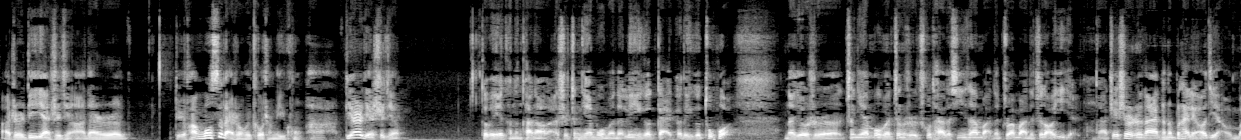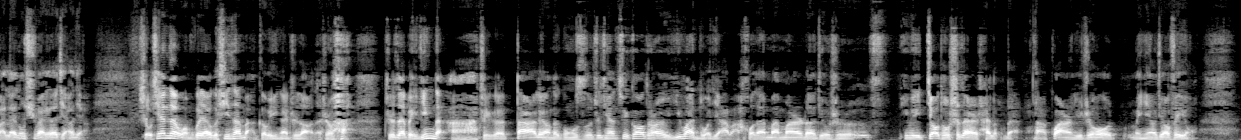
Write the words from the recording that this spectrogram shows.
啊，这是第一件事情啊，但是对航空公司来说会构成利空啊。第二件事情，各位也可能看到了，是证监部门的另一个改革的一个突破，那就是证监部门正式出台了新三板的转板的指导意见啊。这事儿呢，大家可能不太了解，我们把来龙去脉给大家讲讲。首先呢，我们国家有个新三板，各位应该知道的是吧？这是在北京的啊，这个大量的公司，之前最高多少有一万多家吧，后来慢慢的就是因为交投实在是太冷淡啊，挂上去之后每年要交费用，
